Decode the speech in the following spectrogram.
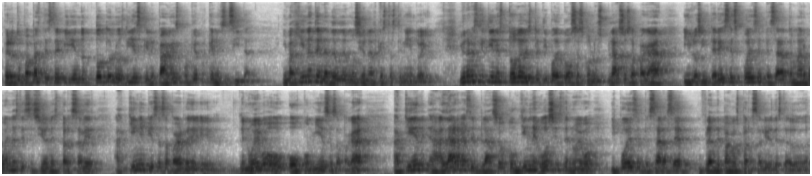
pero tu papá te esté pidiendo todos los días que le pagues. ¿Por qué? Porque necesita. Imagínate la deuda emocional que estás teniendo ahí. Y una vez que tienes todo este tipo de cosas con los plazos a pagar y los intereses, puedes empezar a tomar buenas decisiones para saber a quién empiezas a pagar de, eh, nuevo o, o comienzas a pagar, a quién alargas el plazo, con quién negocias de nuevo y puedes empezar a hacer un plan de pagos para salir de esta deuda.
